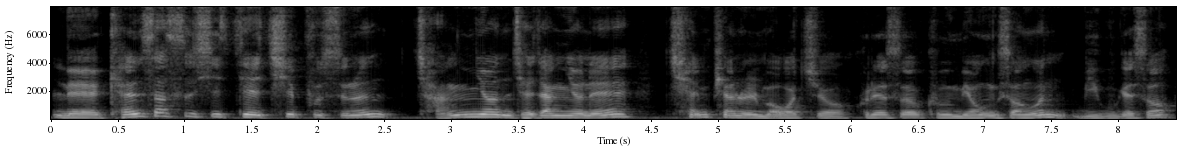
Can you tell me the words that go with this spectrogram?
네, 캔사스 시티의 치프스는 작년, 재작년에 챔피언을 먹었죠. 그래서 그 명성은 미국에서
